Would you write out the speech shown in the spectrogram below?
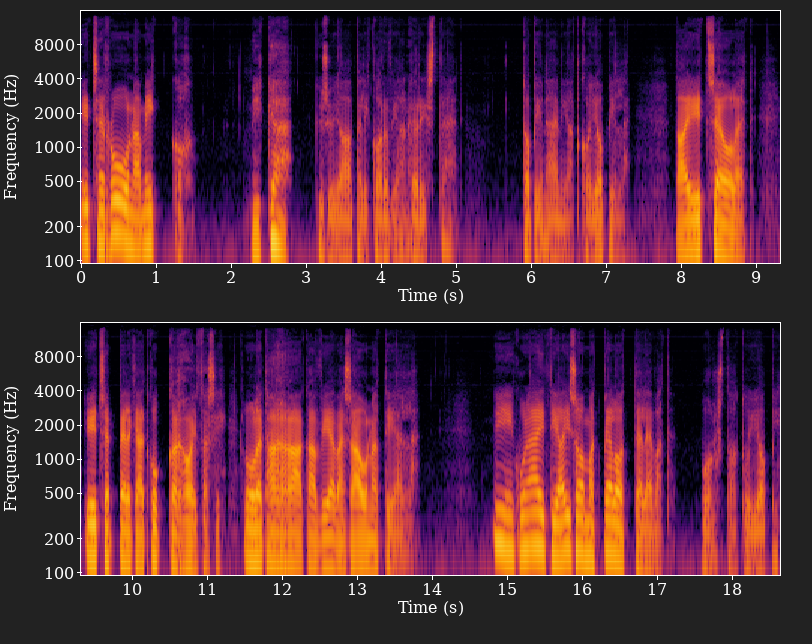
itse Ruuna Mikko. Mikä? kysyi Aapeli korviaan höristäen. Topin ääni jatkoi Jopille. Tai itse olet. Itse pelkäät kukkaroitasi. Luulet harraakaan vievän saunatiellä. Niin kuin äiti ja isommat pelottelevat, puolustautui Jopi.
